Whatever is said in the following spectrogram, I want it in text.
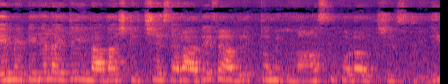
ఏ మెటీరియల్ అయితే ఇలాగా స్టిచ్ చేశారో అదే ఫ్యాబ్రిక్తో మీకు మాస్క్ కూడా వచ్చేస్తుంది.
